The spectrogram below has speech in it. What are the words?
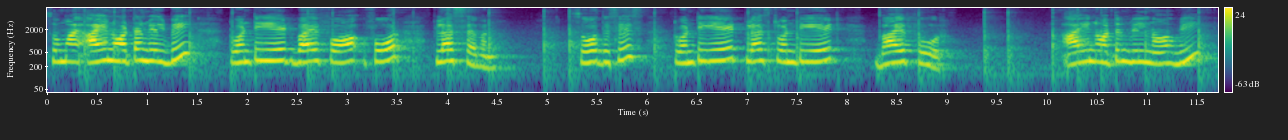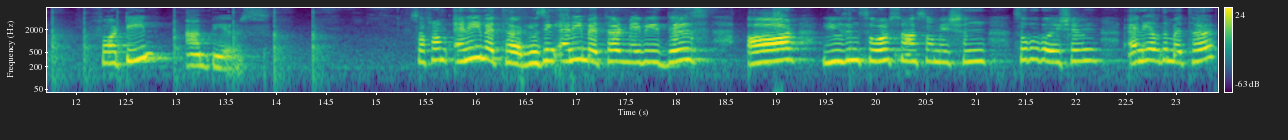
So, my I Norton will be 28 by 4, 4 plus 7. So, this is 28 plus 28 by 4. I Norton will now be 14 amperes. So, from any method using any method maybe this or using source transformation, superposition, any of the method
